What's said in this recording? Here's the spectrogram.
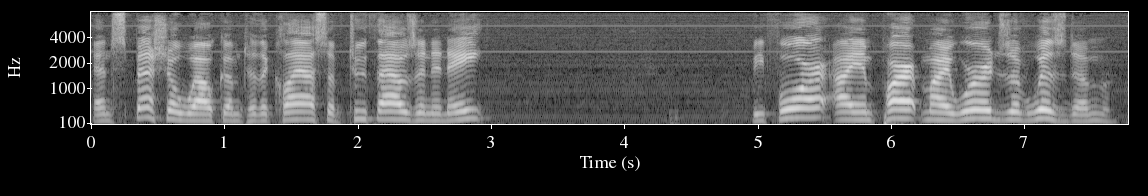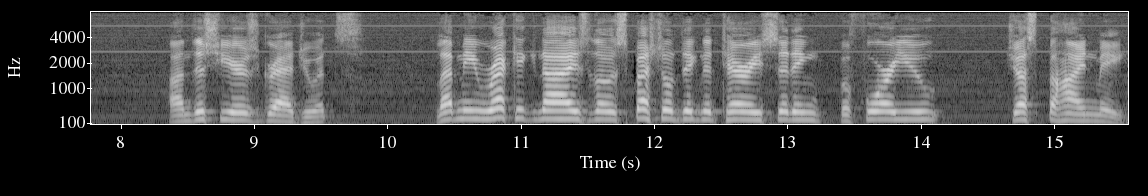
and special welcome to the class of 2008. Before I impart my words of wisdom on this year's graduates, let me recognize those special dignitaries sitting before you just behind me.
